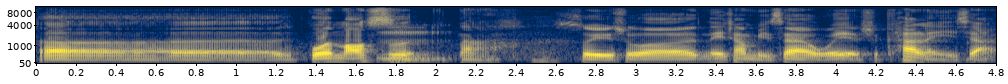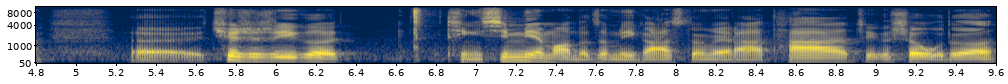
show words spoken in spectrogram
呃，伯恩茅斯、嗯。啊，所以说那场比赛我也是看了一下，呃，确实是一个。挺新面貌的这么一个阿斯顿维拉，他这个舍伍德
